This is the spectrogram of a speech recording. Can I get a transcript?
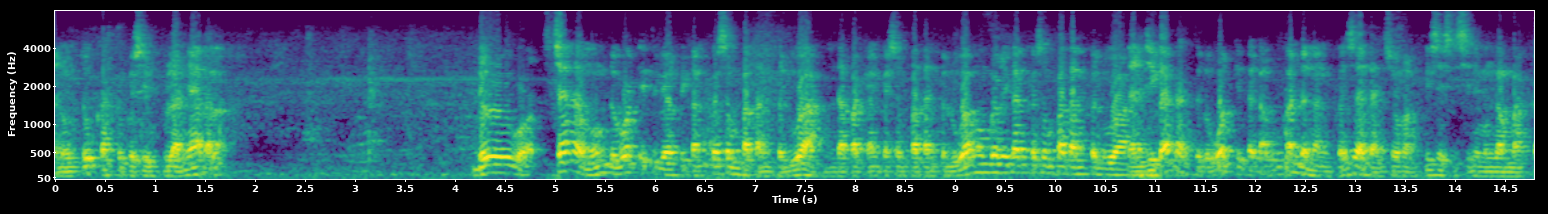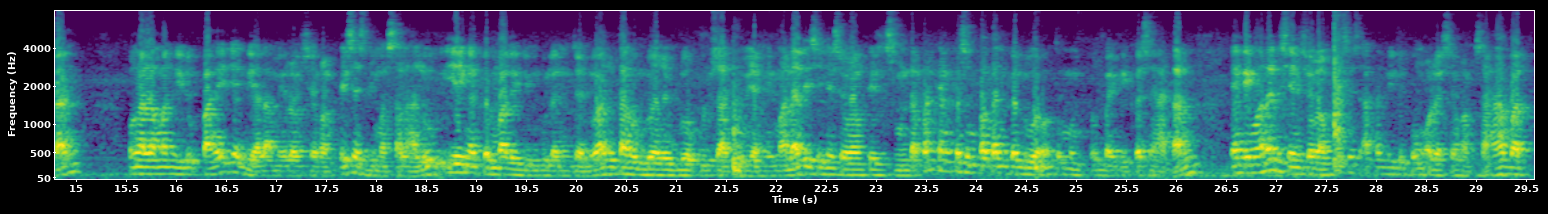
Dan untuk kartu kesimpulannya adalah The Word. Secara umum, The Word itu diartikan kesempatan kedua, mendapatkan kesempatan kedua, memberikan kesempatan kedua. Dan jika kartu The Word kita gabungkan dengan kesehatan seorang Pisces di sini menggambarkan pengalaman hidup pahit yang dialami oleh seorang Pisces di masa lalu, ia ingat kembali di bulan Januari tahun 2021 yang di mana di sini seorang Pisces mendapatkan kesempatan kedua untuk memperbaiki kesehatan yang di mana di sini seorang Pisces akan didukung oleh seorang sahabat,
